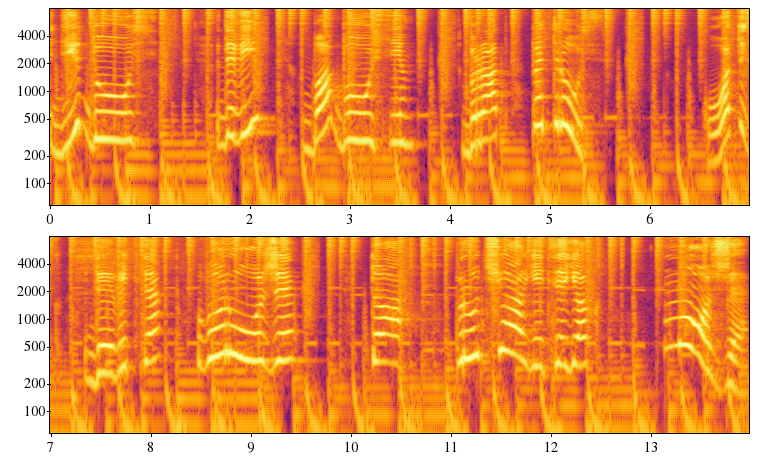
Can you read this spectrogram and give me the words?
дідусь, дві бабусі, брат Петрусь. Котик дивиться вороже та пручається як може.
